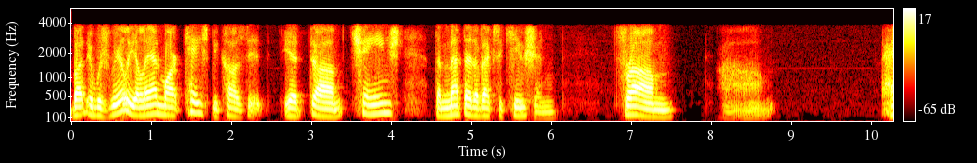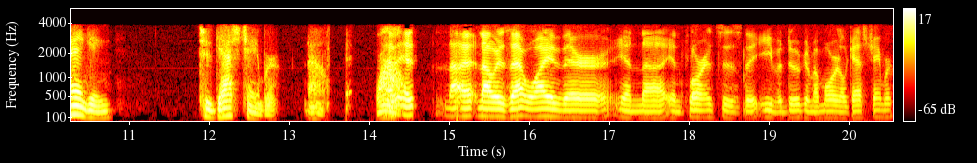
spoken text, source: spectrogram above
but it was really a landmark case because it it um, changed the method of execution from um, hanging to gas chamber. Now, wow. And it, now, now, is that why they're in uh, in Florence is the Eva Dugan Memorial Gas Chamber?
